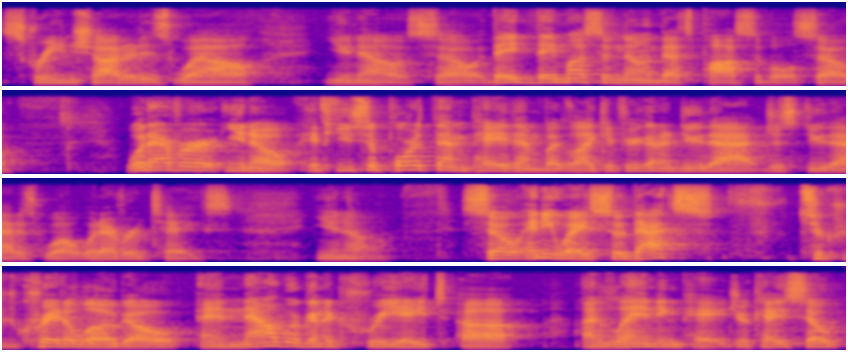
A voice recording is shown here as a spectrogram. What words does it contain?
screenshot it as well, you know. So they they must have known that's possible. So whatever, you know, if you support them, pay them, but like if you're going to do that, just do that as well, whatever it takes, you know. So anyway, so that's to create a logo and now we're going to create a, a landing page, okay? So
